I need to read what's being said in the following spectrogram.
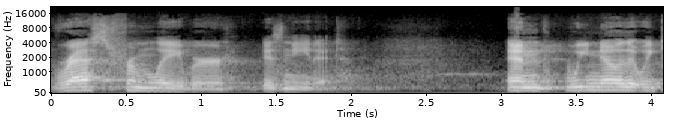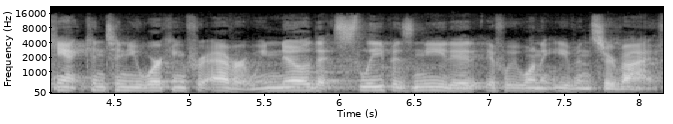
rest from labor is needed. And we know that we can't continue working forever. We know that sleep is needed if we want to even survive.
